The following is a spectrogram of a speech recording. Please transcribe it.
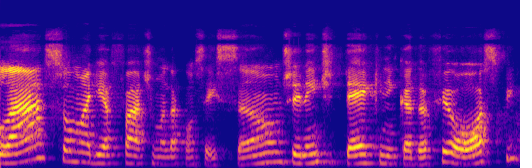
Olá, sou Maria Fátima da Conceição, gerente técnica da FEOSP,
